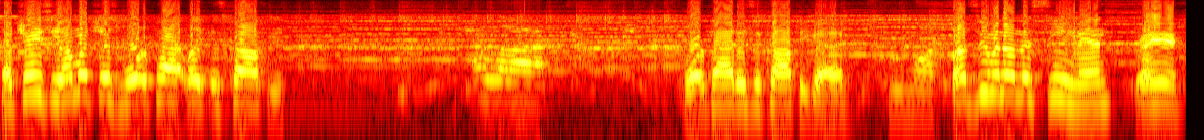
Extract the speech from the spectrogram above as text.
Now, Tracy, how much does Warpat like his coffee? A lot. Warpat is a coffee guy. Too much. Let's zoom in on this scene, man. Right here.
